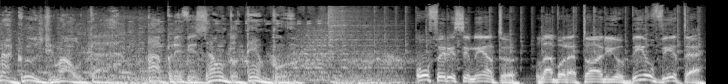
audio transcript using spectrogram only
na Cruz de Malta. A previsão do tempo. Oferecimento: Laboratório Biovita.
